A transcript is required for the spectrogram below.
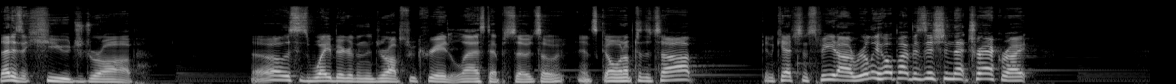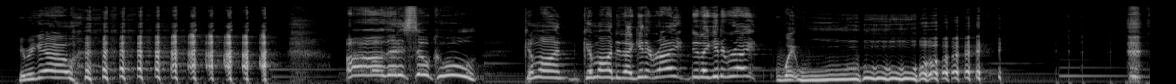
That is a huge drop. Oh, this is way bigger than the drops we created last episode. So it's going up to the top. Gonna catch some speed. I really hope I positioned that track right. Here we go. oh, that is so cool. Come on, come on. Did I get it right? Did I get it right? Wait, what?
